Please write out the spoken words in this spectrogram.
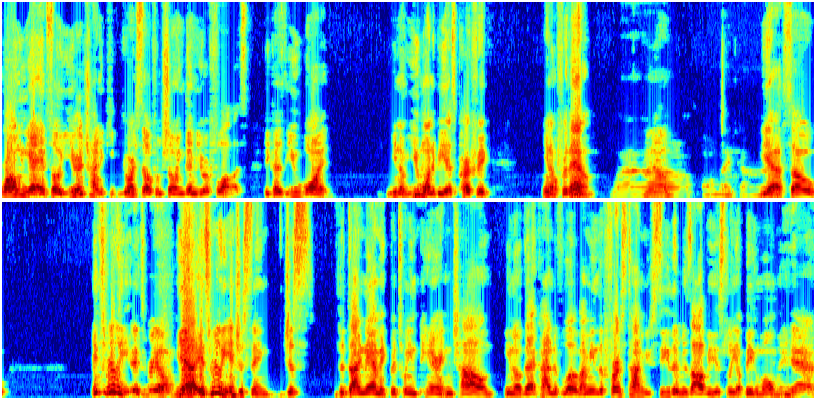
grown yet, and so you're trying to keep yourself from showing them your flaws because you want, you know, you want to be as perfect, you know, for them. Wow. you know? Oh my god. Yeah. So it's really, It's real. yeah, it's really interesting. Just the dynamic between parent and child, you know, that kind of love. I mean, the first time you see them is obviously a big moment. Yeah.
